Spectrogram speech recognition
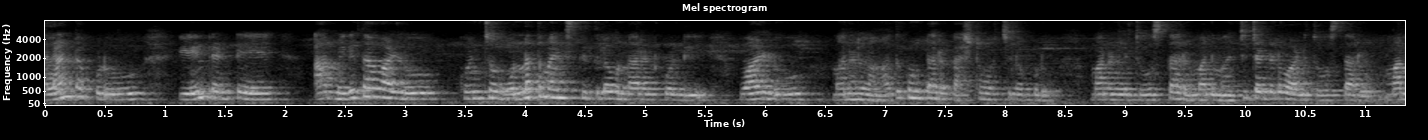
అలాంటప్పుడు ఏంటంటే ఆ మిగతా వాళ్ళు కొంచెం ఉన్నతమైన స్థితిలో ఉన్నారనుకోండి వాళ్ళు మనల్ని ఆదుకుంటారు కష్టం వచ్చినప్పుడు. మనల్ని చూస్తారు మన మంచి చెడ్డలు వాళ్ళు చూస్తారు మన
